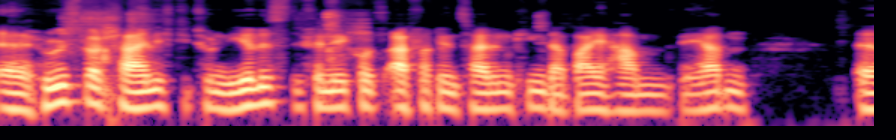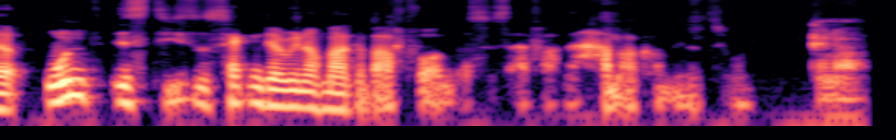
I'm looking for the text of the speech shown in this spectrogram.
äh, höchstwahrscheinlich die Turnierlisten für Necrons einfach den Silent King dabei haben werden. Äh, und ist dieses Secondary nochmal gebufft worden. Das ist einfach eine Hammerkombination. Genau.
